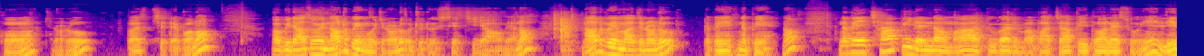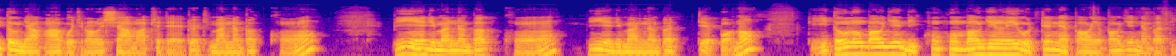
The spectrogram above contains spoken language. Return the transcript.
ခွန်ကျွန်တော်တို့ bus ဖြစ်တယ်ပေါ့နော် ဟုတ်ပြီဒါဆိုရင်နောက်တစ်ပင်ကိုကျွန်တော်တို့အတူတူစစ်ကြည့်အောင်ဗျာနော်နောက်တစ်ပင်မှာကျွန်တော်တို့တပင်နှစ်ပင်နော်နှစ်ပင်ချပြီးတဲ့နောက်မှာသူကဒီမှာဗာချပေးသွားလဲဆိုရင်435ကိုကျွန်တော်တို့ရှာမှာဖြစ်တဲ့အတွက်ဒီမှာနံပါတ်ခွန်ပြီးရင်ဒီမှာနံပါတ်ခွန်ပြီးရင်ဒီမှာနံပါတ်1ပေါ့နော်ဒီသုံးလုံးပေါင်းခြင်းဒီခွန်ခွန်ပေါင်းခြင်းလေးကိုတက်နဲ့ပေါင်းရင်ပေါင်းခြင်းနံပါတ်ဒီ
